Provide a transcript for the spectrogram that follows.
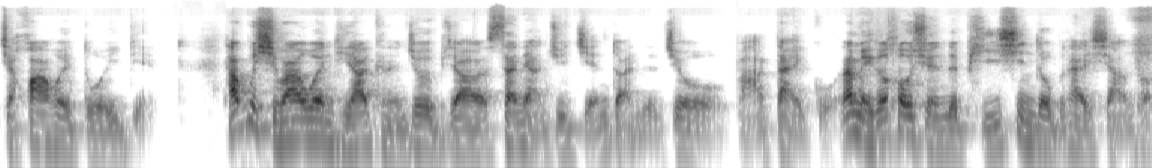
讲话会多一点。他不喜欢的问题，他可能就比较三两句简短的就把它带过。那每个候选人的脾性都不太相同。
